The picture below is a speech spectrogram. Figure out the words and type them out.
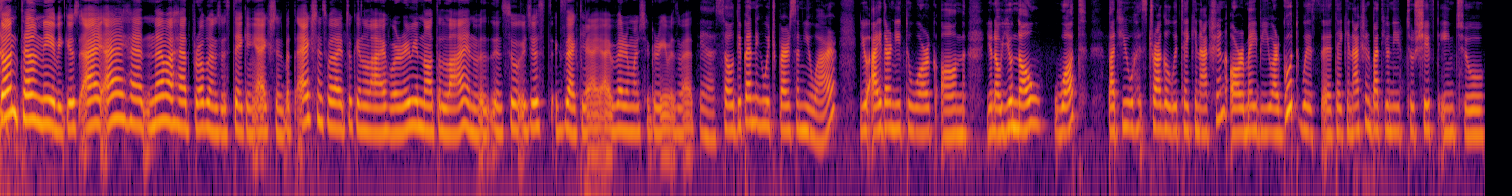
don't tell me because I, I had never had problems with taking actions, but actions that I took in life were really not aligned with it. So it just exactly, I, I very much agree with that. Yeah. So depending which person you are, you either need to work on, you know, you know what but you struggle with taking action, or maybe you are good with uh, taking action, but you need to shift into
